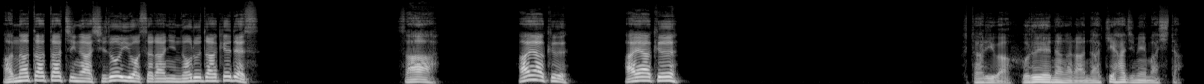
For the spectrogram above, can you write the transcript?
あなたたちが白いお皿に乗るだけです。さあ、早く、早く。二人は震えながら泣き始めました。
